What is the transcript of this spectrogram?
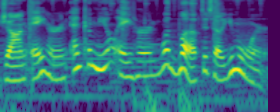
Jon Ahern and Camille Ahern would love to tell you more.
